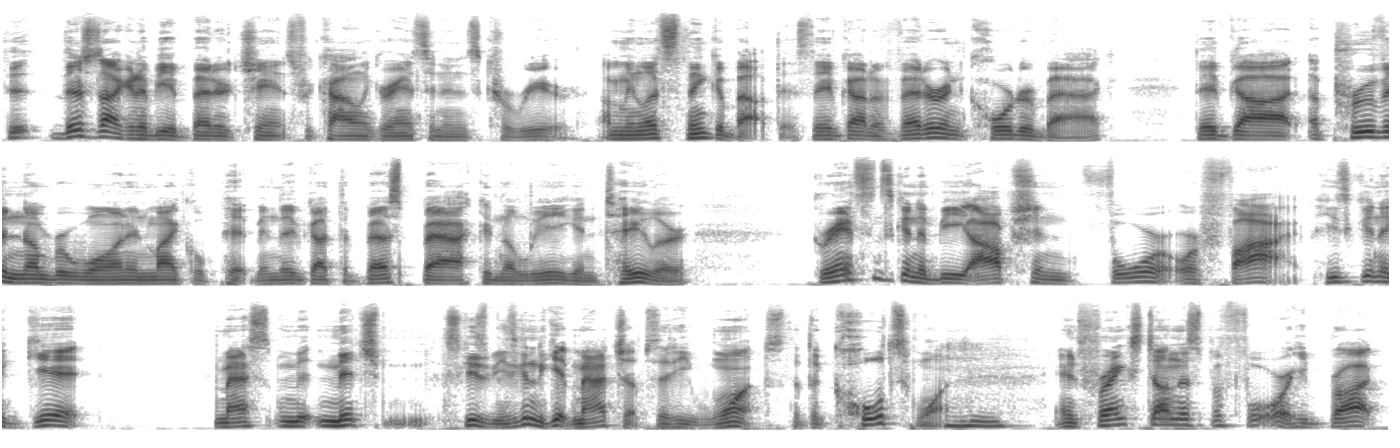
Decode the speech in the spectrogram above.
There's not going to be a better chance for Kylen Granson in his career. I mean, let's think about this. They've got a veteran quarterback. They've got a proven number one in Michael Pittman. They've got the best back in the league in Taylor. Granson's going to be option four or five. He's going to get Mass, Mitch, excuse me, he's going to get matchups that he wants, that the Colts want. Mm-hmm. And Frank's done this before. He brought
